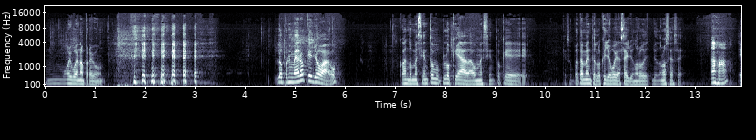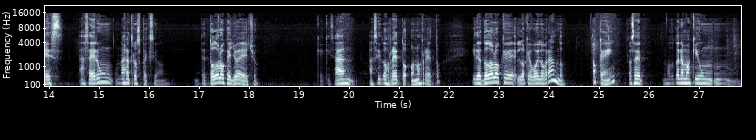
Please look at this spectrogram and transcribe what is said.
Muy buena pregunta. Lo primero que yo hago cuando me siento bloqueada o me siento que, que supuestamente lo que yo voy a hacer, yo no lo, yo no lo sé hacer, Ajá. es hacer un- una retrospección de todo lo que yo he hecho, que quizás ha sido reto o no reto, y de todo lo que, lo que voy logrando. Ok. Entonces, nosotros tenemos aquí un, un-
